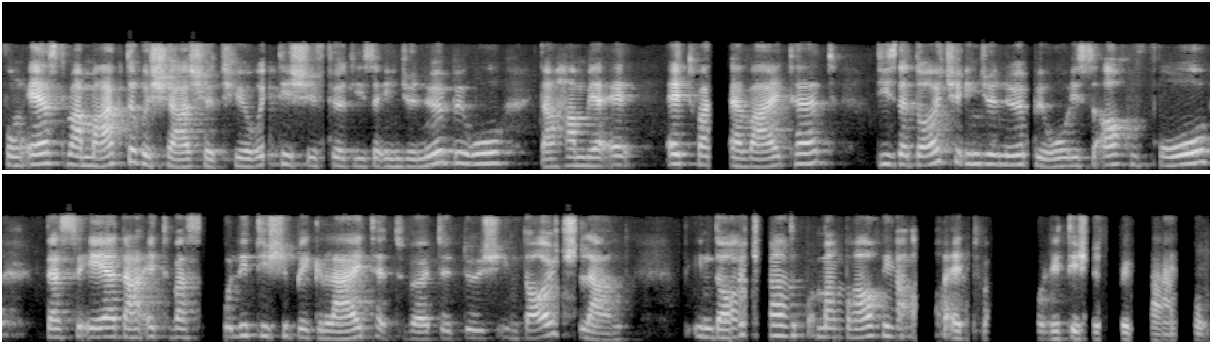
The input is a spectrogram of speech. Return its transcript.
Von erstmal Marktrecherche theoretisch für dieses Ingenieurbüro, da haben wir e-, etwas erweitert. Dieser deutsche Ingenieurbüro ist auch froh, dass er da etwas politisch begleitet wird durch in Deutschland. In Deutschland, man braucht ja auch etwas politische Begleitung.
